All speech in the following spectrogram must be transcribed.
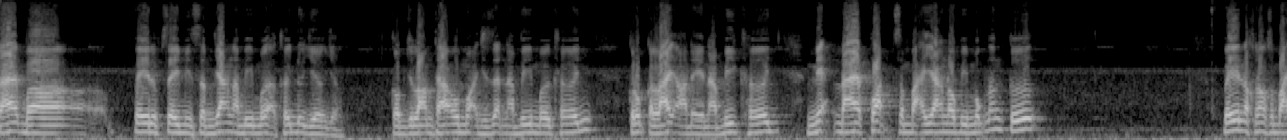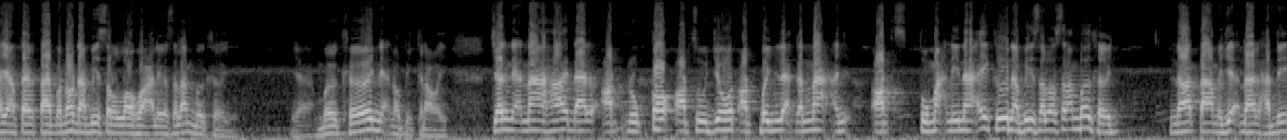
តែបើពេលផ្សេងមានសម្យ៉ាងណាប៊ីមើលអត់ឃើញដូចយើងអញ្ចឹងកុំច្រឡំថាអូមុអជីសិតណាប៊ីមើលឃើញគ្រប់កន្លែងអត់ទេណាប៊ីឃើញអ្នកដែលគាត់សម្បាយ៉ាងនៅពីមុខហ្នឹងគឺពេលនៅក្នុងសម្បាយ៉ាងតែតែប៉ុណ្ណោះណាប៊ីសល្លឡោះអាឡៃហ៊ីវសឡាមមើលឃើញយ៉ាមើលឃើញអ្នកនៅពីក្រោយអញ្ចឹងអ្នកណាហើយដែលអត់រុកកអត់សុយោតអត់ពេញលក្ខណៈអត់ទុមៈនេះណាអីគឺនប៊ីសាឡោះស្លាមមើលឃើញណាតាមរយៈដែលហាឌីស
